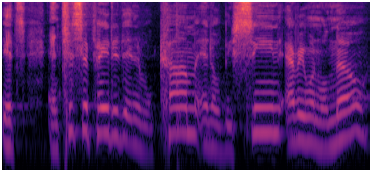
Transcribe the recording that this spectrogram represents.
It's anticipated and it will come and it will be seen. Everyone will know.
